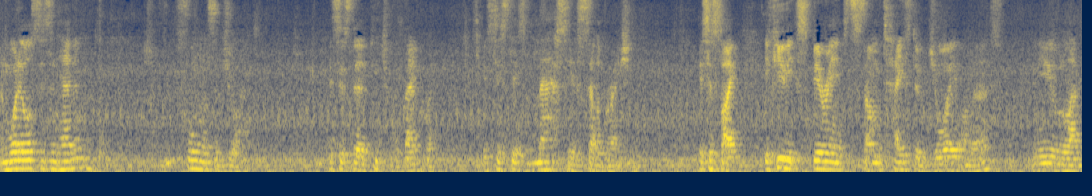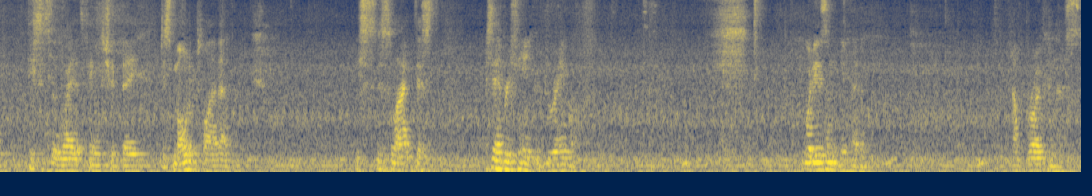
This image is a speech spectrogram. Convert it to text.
And what else is in heaven? Fullness of joy. This is the picture of a banquet. It's just this massive celebration. It's just like if you've experienced some taste of joy on earth, and you're like, this is the way that things should be, just multiply that. It's just like this, it's everything you could dream of. What isn't in heaven? Our brokenness,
